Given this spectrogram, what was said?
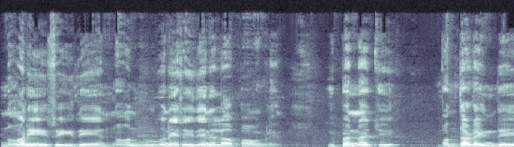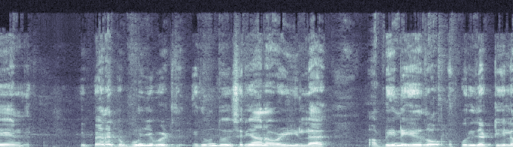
நானே செய்தேன். நான் ஒருவனே செய்தேன் எல்லா பாவங்களையும். இப்போ என்னாச்சு? வந்தடைந்தேன். இப்போ எனக்கு புரிஞ்சு போயிடுது. இது வந்து சரியான வழி இல்லை அப்படின்னு ஏதோ புரிதட்டியில்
